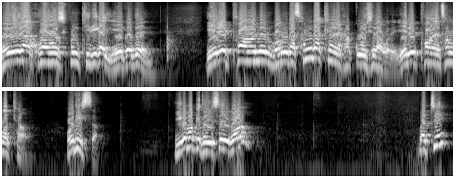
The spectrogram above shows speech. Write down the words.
너희가 구하고 싶은 길이가 얘거든. 얘를 포함하는 뭔가 삼각형을 갖고 오시라고 해. 얘를 포함하는 삼각형. 어디 있어? 이거밖에 더 있어 이거? 맞지?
